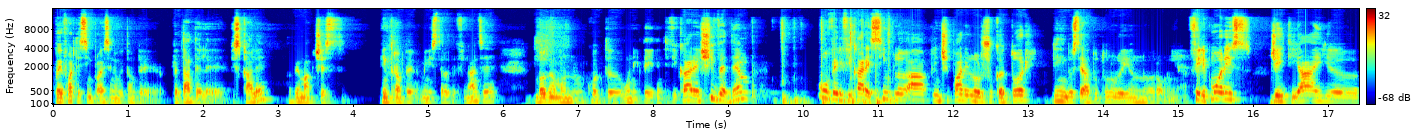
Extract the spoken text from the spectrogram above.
Păi e foarte simplu, hai să ne uităm pe, pe datele fiscale, avem acces, intrăm pe Ministerul de Finanțe, băgăm un cod unic de identificare și vedem o verificare simplă a principalilor jucători din industria tutunului în România. Philip Morris, JTI, uh,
